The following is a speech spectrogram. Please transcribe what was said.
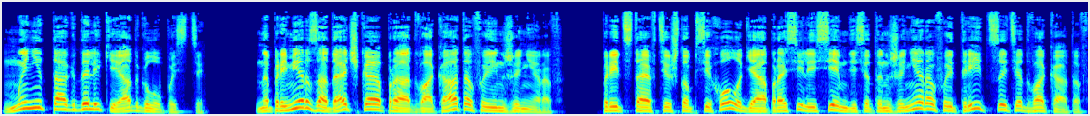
мы не так далеки от глупости. Например, задачка про адвокатов и инженеров. Представьте, что психологи опросили 70 инженеров и 30 адвокатов.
